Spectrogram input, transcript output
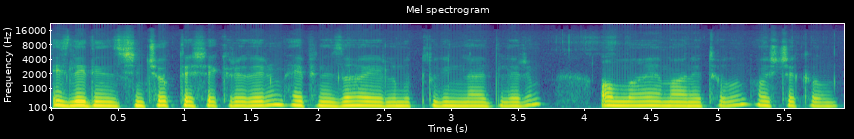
İzlediğiniz için çok teşekkür ederim. Hepinize hayırlı mutlu günler dilerim. Allah'a emanet olun. Hoşçakalın.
